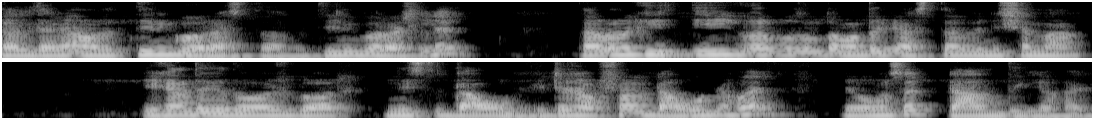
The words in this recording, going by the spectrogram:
তাহলে দেখেন আমাদের তিন ঘর আসতে হবে। তিন ঘর আসলে তার মানে কি, এই ঘর পর্যন্ত আমাদেরকে আসতে হবে নিশানা। এখান থেকে দশ ঘর, নিচ ডাউন এটা সবসময় ডাউনে হয় এবং হচ্ছে ডান দিকে হয়।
